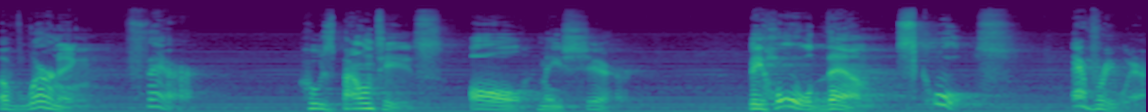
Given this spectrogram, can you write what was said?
of learning fair, whose bounties all may share. Behold them, schools everywhere,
